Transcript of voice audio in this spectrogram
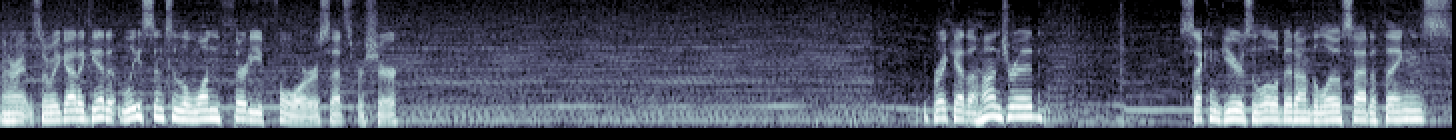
Alright, so we gotta get at least into the 134s, that's for sure. Break at the 100. Second gear's a little bit on the low side of things.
